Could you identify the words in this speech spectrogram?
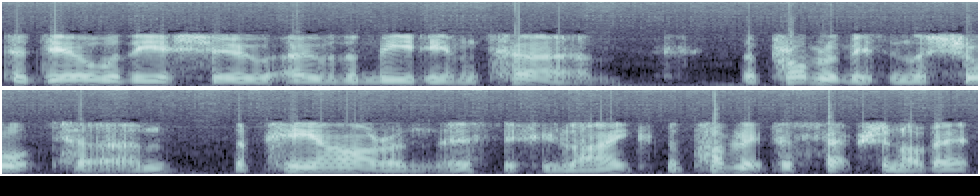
to deal with the issue over the medium term. The problem is in the short term, the PR on this, if you like, the public perception of it,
